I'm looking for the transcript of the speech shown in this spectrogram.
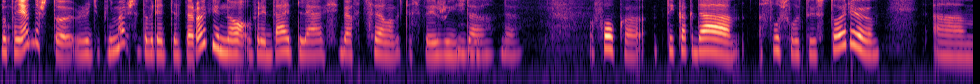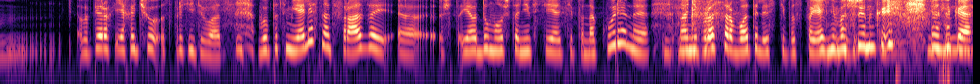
Ну, понятно, что люди понимают, что это вред для здоровья, но вреда для себя в целом, для своей жизни. Да, да. Фока, ты когда слушал эту историю, во-первых, я хочу спросить у вас, вы посмеялись над фразой, э, что я думала, что они все типа накурены, но они просто работали с типа с паяльной машинкой. Я такая,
